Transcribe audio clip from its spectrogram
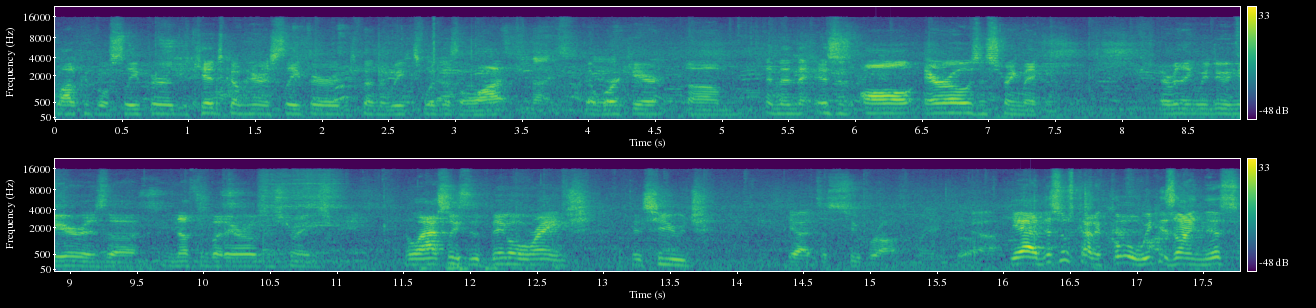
a lot of people sleep here. The kids come here and sleep here and spend the weeks with us a lot Nice. that work here. Um, and then this is all arrows and string making. Everything we do here is uh, nothing but arrows and strings. And lastly, is the big old range. It's huge. Yeah, it's a super awesome range. Though. Yeah. Yeah, this was kind of cool. We designed this.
